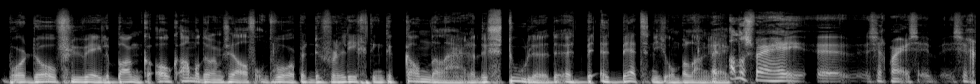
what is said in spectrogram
Bordeaux fluwelen banken. Ook allemaal door hemzelf ontworpen. De verlichting, de kandelaren, de stoelen, de, het, het bed niet onbelangrijk. Maar alles waar hij eh, zeg maar, zich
